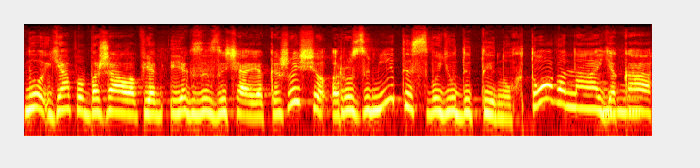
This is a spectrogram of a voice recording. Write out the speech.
ну, я побажала б, як, як зазвичай я кажу, що розуміти свою дитину, хто вона, яка,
